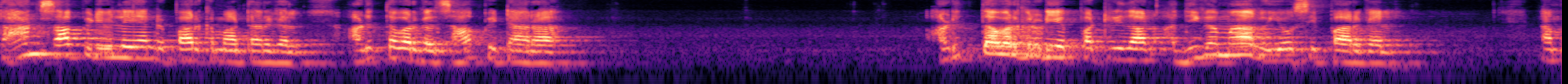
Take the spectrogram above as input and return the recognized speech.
தான் சாப்பிடவில்லை என்று பார்க்க மாட்டார்கள். அடுத்தவர்கள் சாப்பிட்டாரா? அடுத்தவர்களுடைய பற்றி தான் அதிகமாக யோசிப்பார்கள். நாம்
